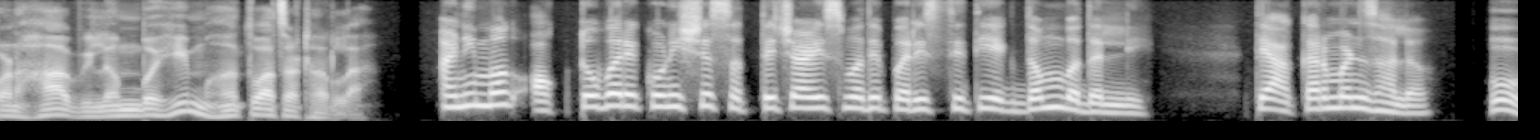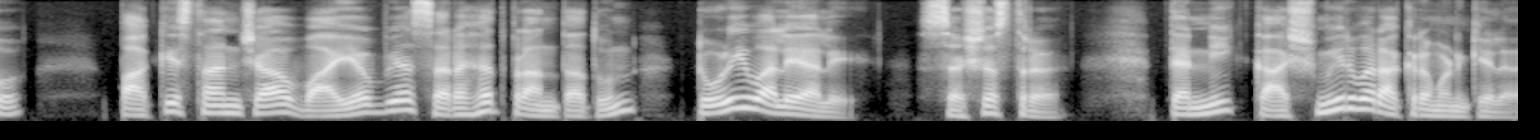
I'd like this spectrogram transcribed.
पण हा विलंबही महत्त्वाचा ठरला. आणि मग ऑक्टोबर एकोणीसशे सत्तेचाळीसमध्ये परिस्थिती एकदम बदलली. ते आक्रमण झालं. हो पाकिस्तानच्या वायव्य सरहद प्रांतातून टोळीवाले आले सशस्त्र. त्यांनी काश्मीरवर आक्रमण केलं.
